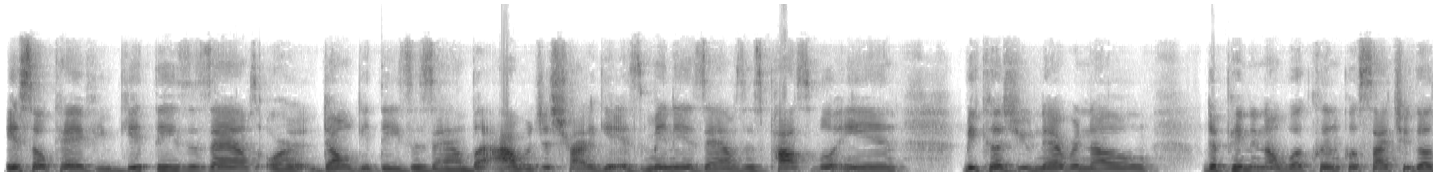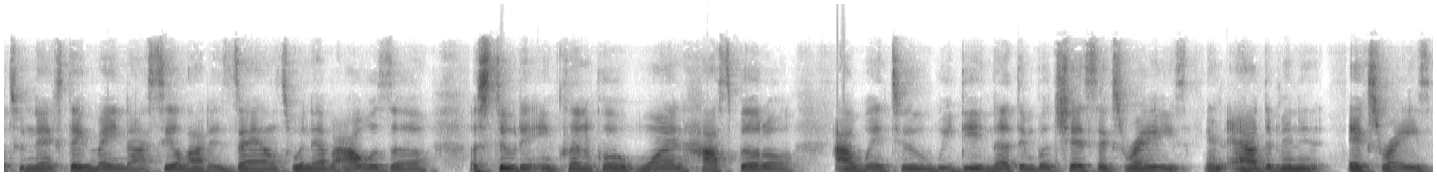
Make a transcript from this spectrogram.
it's okay if you get these exams or don't get these exams. But i would just try to get as many exams as possible in because you never know. Depending on what clinical site you go to next they may not see a lot of exams. Whenever i was a, a student in clinical one hospital i went to we did nothing but chest x-rays and abdomen x-rays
